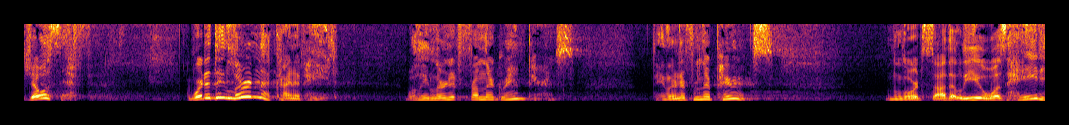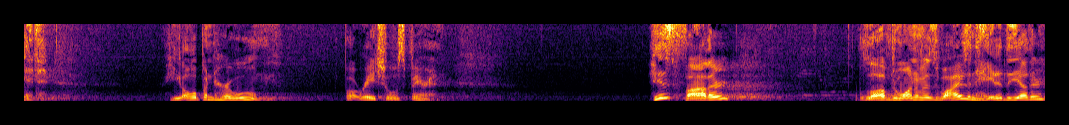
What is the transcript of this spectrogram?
Joseph. Where did they learn that kind of hate? Well, they learned it from their grandparents, they learned it from their parents. When the Lord saw that Leah was hated, he opened her womb, but Rachel was barren. His father loved one of his wives and hated the other.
